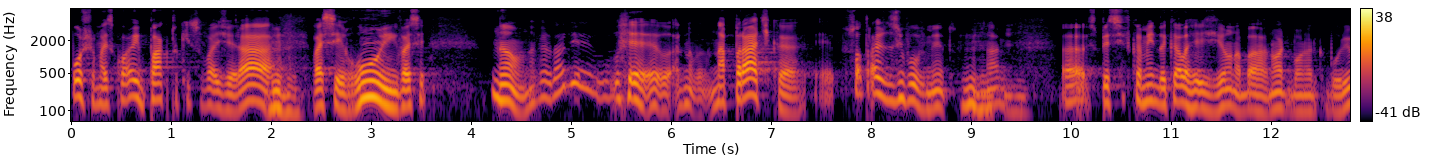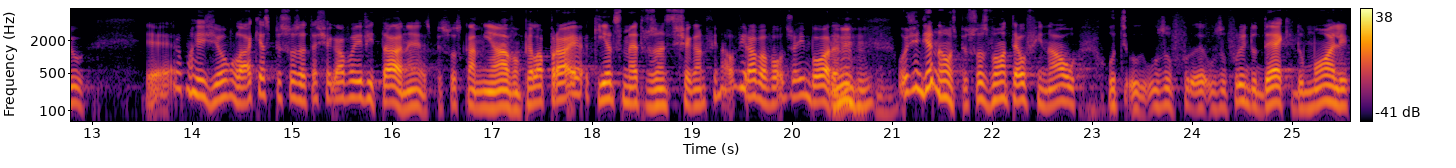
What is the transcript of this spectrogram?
poxa, mas qual é o impacto que isso vai gerar? Uhum. Vai ser ruim? Vai ser Não, na verdade, é, na prática, é, só traz desenvolvimento, Uhum. sabe? Ah, especificamente daquela região, na Barra Norte, Balneário Camboriú, era uma região lá que as pessoas até chegavam a evitar, né? As pessoas caminhavam pela praia, 500 metros antes de chegar no final, virava a volta e já ia embora, né? Uhum. Hoje em dia não, as pessoas vão até o final, usufruem do deck, do mole,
